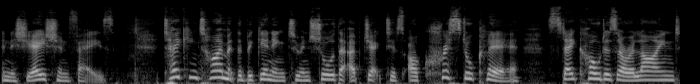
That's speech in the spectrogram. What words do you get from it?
initiation phase. Taking time at the beginning to ensure that objectives are crystal clear, stakeholders are aligned,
